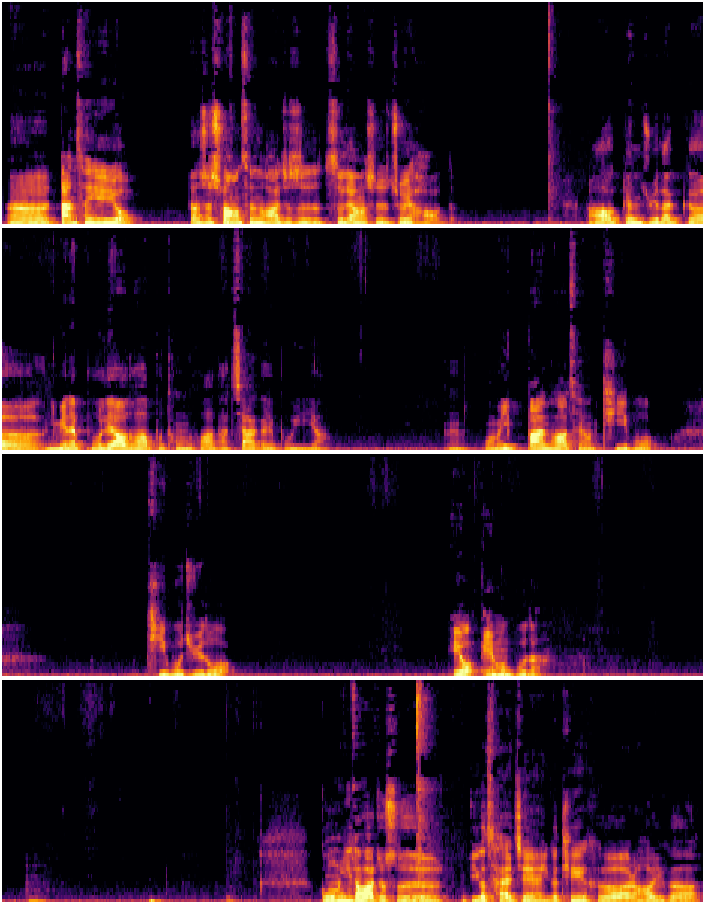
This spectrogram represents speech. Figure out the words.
呃，单层也有，但是双层的话就是质量是最好的。然后根据那个里面的布料的话不同的话，它价格也不一样。嗯，我们一般的话采用 T 布，T 布居多，L、M 布的。嗯工艺的话，就是一个裁剪，一个贴合，然后一个，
